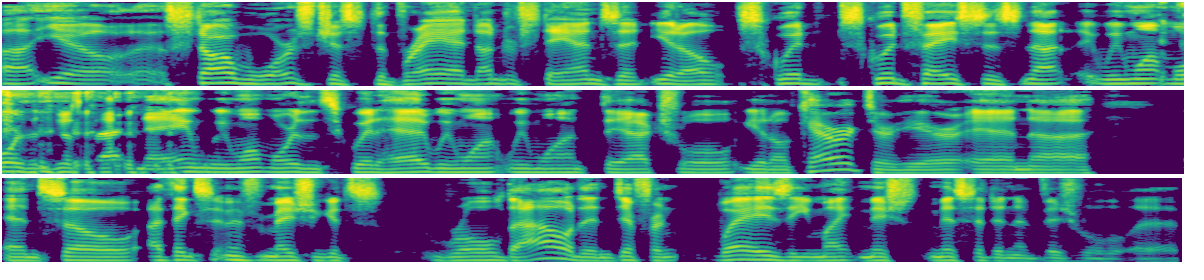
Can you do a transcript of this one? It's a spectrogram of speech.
uh, you know, uh, Star Wars, just the brand understands that, you know, squid squid face is not we want more than just that name. We want more than squid head. We want we want the actual, you know, character here. And uh and so I think some information gets rolled out in different ways that you might miss miss it in a visual uh,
